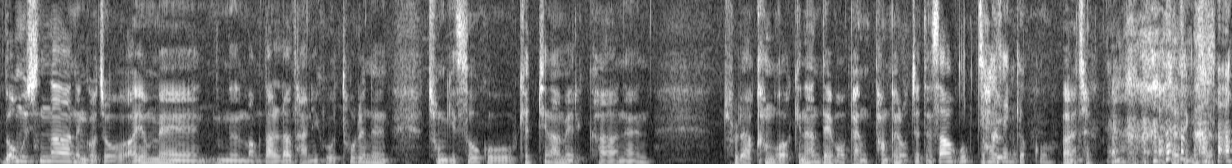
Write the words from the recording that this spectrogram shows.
너무 신나는 거죠. 아이언맨은 막 날라다니고 토르는 전기 쏘고 캡틴 아메리카는 졸라 약한 것 같긴 한데 뭐 방, 방패를 어쨌든 싸우고 잘생겼고 그, 아, 잘, 아 잘생겼어요?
